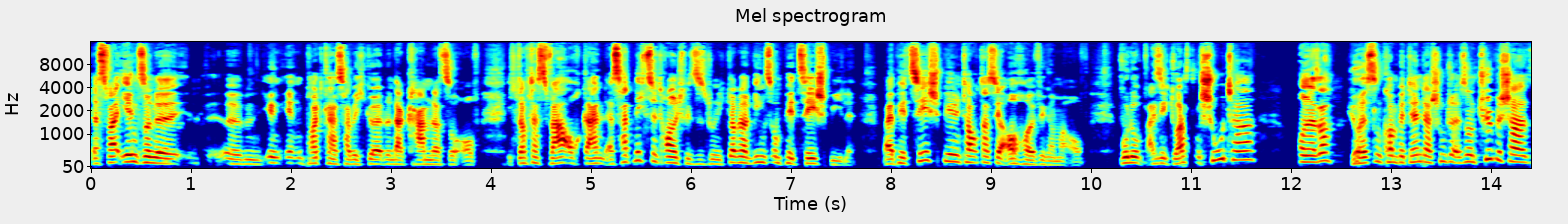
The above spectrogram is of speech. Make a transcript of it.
das war irgend so eine, ähm, irgendein Podcast habe ich gehört und da kam das so auf. Ich glaube, das war auch gar nicht. Es hat nichts mit Rollenspielen zu tun. Ich glaube, da ging es um PC-Spiele. Bei PC-Spielen taucht das ja auch häufiger mal auf, wo du, weiß ich, du hast einen Shooter und er sagt, ja, ist ein kompetenter Shooter, ist so ein typischer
